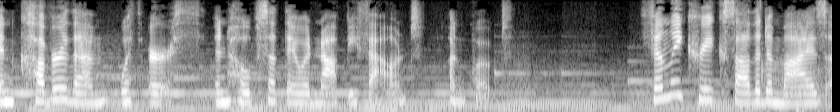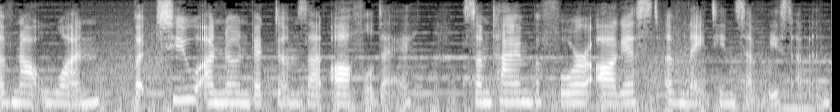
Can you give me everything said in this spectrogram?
and cover them with earth in hopes that they would not be found. Unquote. Finley Creek saw the demise of not one, but two unknown victims that awful day, sometime before August of 1977.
